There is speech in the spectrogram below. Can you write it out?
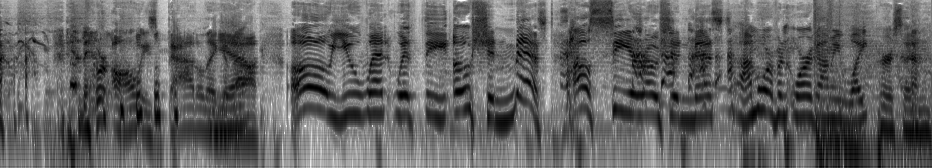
And they were always battling Yeah. about, oh, you went with the ocean mist. I'll see your ocean mist. I'm more of an origami white person.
